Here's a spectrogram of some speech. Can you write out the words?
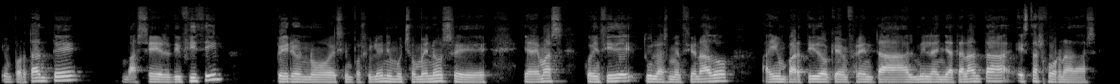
importante, va a ser difícil, pero no es imposible, ni mucho menos. Eh, y además, coincide, tú lo has mencionado, hay un partido que enfrenta al Milan y Atalanta estas jornadas,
